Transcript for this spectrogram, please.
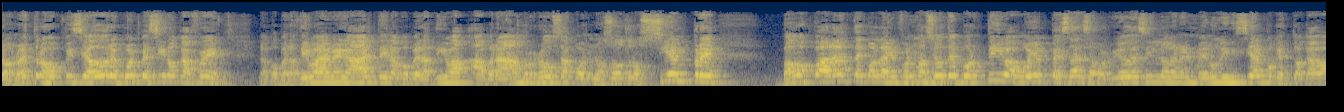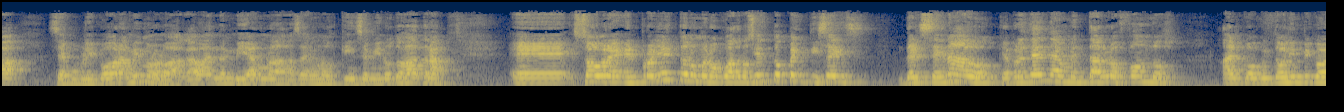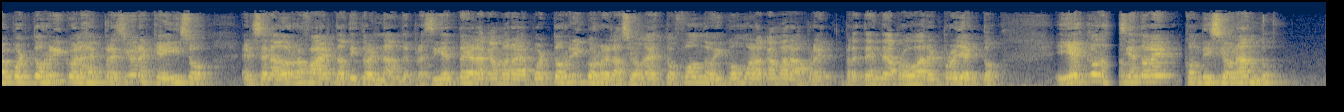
A nuestros auspiciadores, Buen Vecino Café, la cooperativa de Vega Alta y la cooperativa Abraham Rosa con nosotros siempre. Vamos para adelante con la información deportiva. Voy a empezar, se me olvidó decirlo en el menú inicial porque esto acaba, se publicó ahora mismo, nos lo acaban de enviar hace unos 15 minutos atrás. Eh, sobre el proyecto número 426 del Senado que pretende aumentar los fondos al Comité Olímpico de Puerto Rico y las expresiones que hizo el senador Rafael Tatito Hernández, presidente de la Cámara de Puerto Rico, en relación a estos fondos y cómo la Cámara pretende aprobar el proyecto. Y es haciéndole, condicionando,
